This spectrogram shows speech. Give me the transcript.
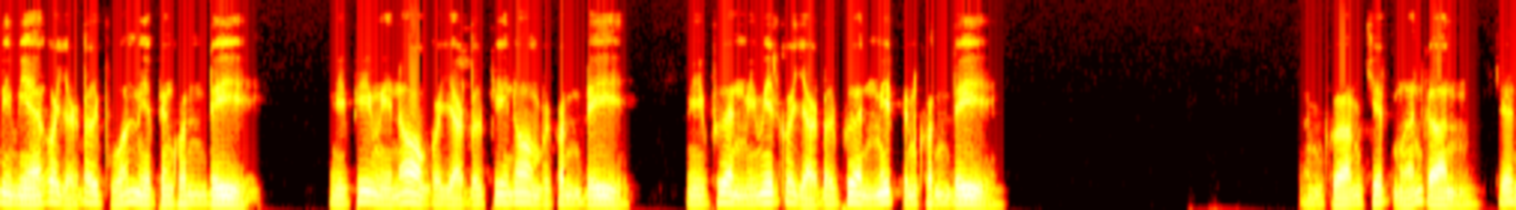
มีเมียก็อยากได้ผัวเมียเป็นคนดี มีพี่มีน้องก็อยากได้พี่น้องเป็นคนดี มีเพื่อนมีมิตรก็อยากได้เพื่อนมิตรเป็นคนดีมันความคิดเหมือนกัน เช่น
